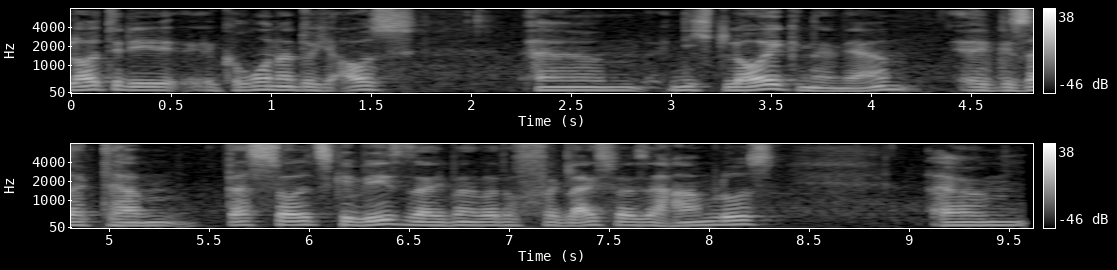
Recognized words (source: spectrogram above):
Leute, die Corona durchaus ähm, nicht leugnen, ja, äh, gesagt haben, das soll es gewesen sein. Ich meine, war doch vergleichsweise harmlos. Ähm,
